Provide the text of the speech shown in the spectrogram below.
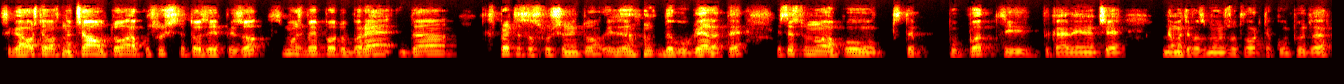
Сега, още в началото, ако слушате този епизод, може би е по-добре да спрете със слушането и да, да го гледате. Естествено, ако сте по път и така или иначе нямате възможност да отворите компютър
